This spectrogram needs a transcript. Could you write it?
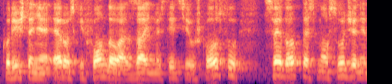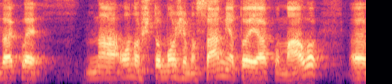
korištenje europskih fondova za investicije u školstvu. Sve dotle smo osuđeni dakle na ono što možemo sami, a to je jako malo. E,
